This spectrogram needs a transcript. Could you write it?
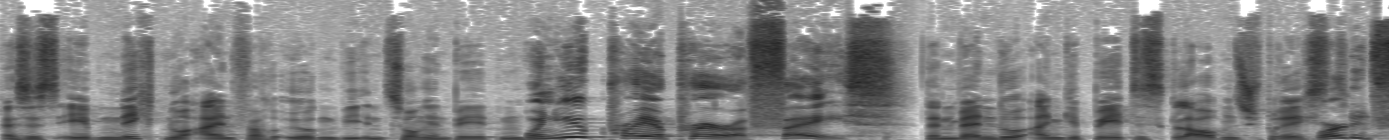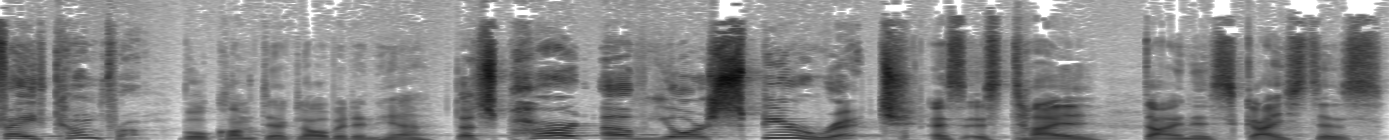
Es ist eben nicht nur einfach irgendwie in Zungen beten. When you pray a prayer of faith, Denn wenn du ein Gebet des Glaubens sprichst, where did faith come from? wo kommt der Glaube denn her? That's part of your spirit. Es ist Teil deines Geistes.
